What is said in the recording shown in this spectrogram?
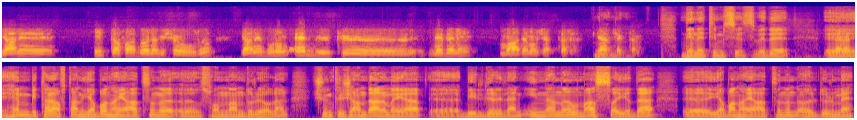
Yani ilk defa böyle bir şey oldu. Yani bunun en büyük e, nedeni maden ocakları. Gerçekten denetimsiz ve de evet. hem bir taraftan yaban hayatını e, sonlandırıyorlar. Çünkü jandarmaya e, bildirilen inanılmaz sayıda e, yaban hayatının öldürme,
